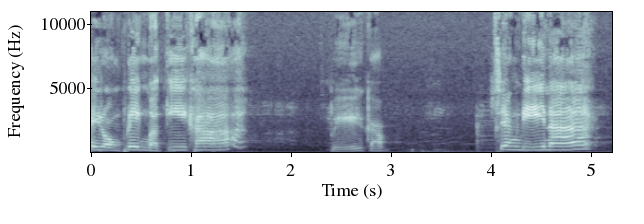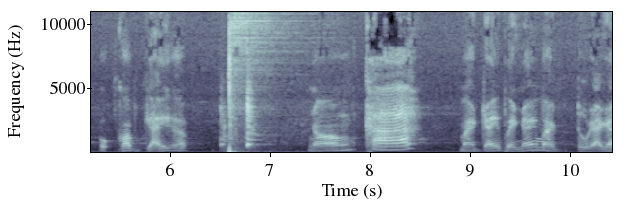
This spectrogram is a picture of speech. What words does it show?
รร้องเพลงเมื่อกี้คะปีครับ เสียงดีนะอ้ขอบใจครับ น้องคะมาใจไปไหนมาตัวอะไร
